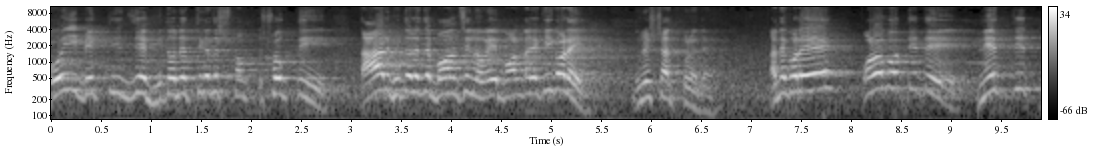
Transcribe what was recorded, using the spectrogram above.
ওই ব্যক্তির যে ভিতরের থেকে যে শক্তি তার ভিতরে যে বল ছিল, এই বলটাকে কি করে? ধূলিসাৎ করে দেয়। তাতে করে পরবর্তীতে নেতৃত্ব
